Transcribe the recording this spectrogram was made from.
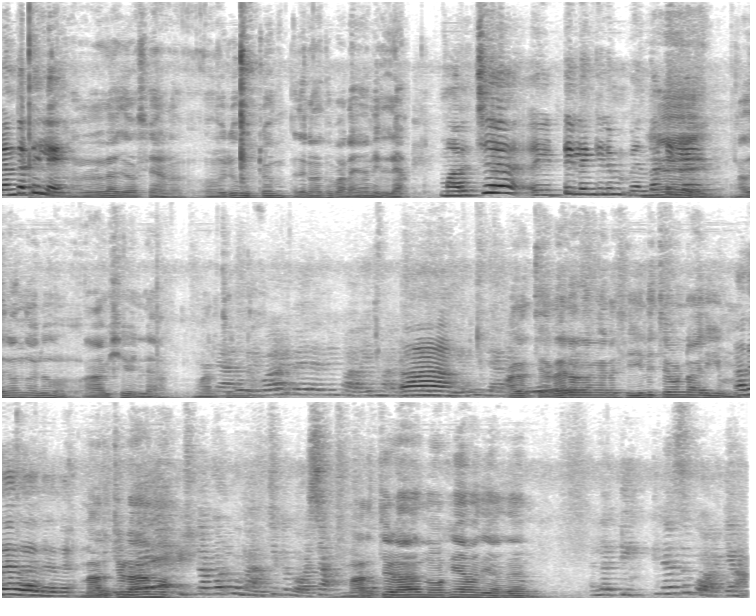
വെന്തട്ടില്ലേ? നല്ല ദോശയാണ് ഒരു കുറ്റവും ഇതിനകത്ത് പറയാനില്ല. മറിച്ച് ഇട്ടില്ലെങ്കിലും വെന്തട്ടില്ലേ? അതിനൊന്നും ഒരു ആവശ്യമില്ല. മറിച്ച് ആ. അത് ചിലരതങ്ങനെ ശീലിച്ചുകൊണ്ടായിരിക്കും അതെ അതെ അതെ അതെ. മറിച്ചിടാൻ മറിച്ചിടാൻ നോക്കിയാൽ മതി അത്. അല്ല തിക്നെസ് കുറയ്ക്കണം.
